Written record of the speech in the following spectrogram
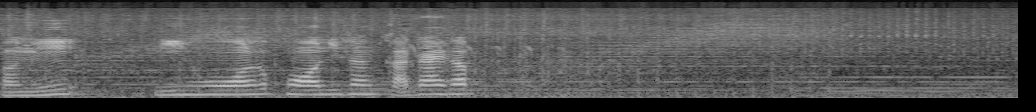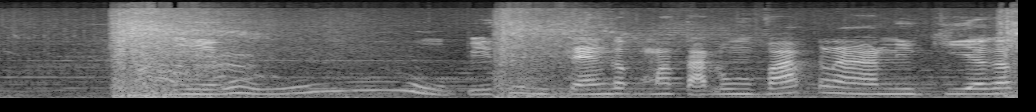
ฝั่งนี้มีฮอนครับฮอนที่ทางกัดได้ครับนี่โอ้โหปีตื้นแสงครับมาตัดลงฟ้ากนานิวเคลียร์ครับ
